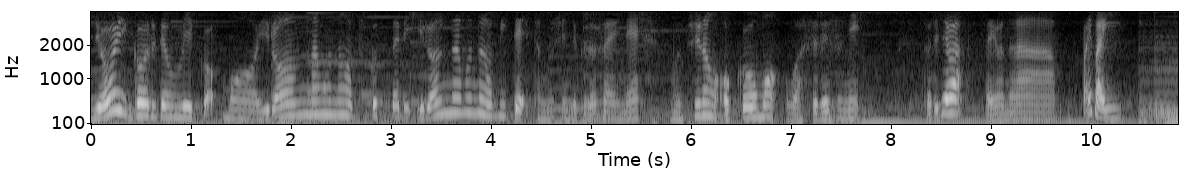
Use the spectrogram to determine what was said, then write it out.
良いゴールデンウィークをもういろんなものを作ったりいろんなものを見て楽しんでくださいね。もちろんお香も忘れずに。それではさようなら。バイバイ。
